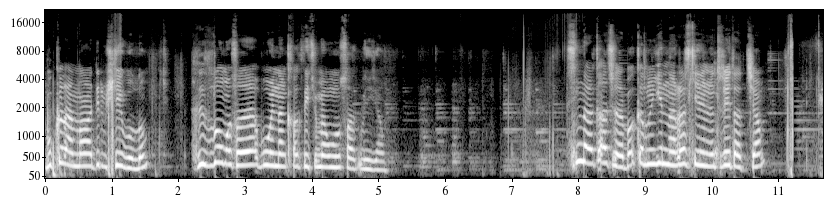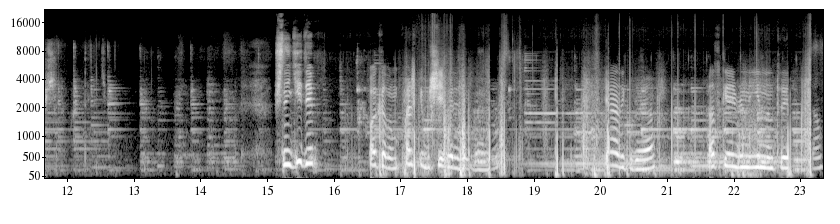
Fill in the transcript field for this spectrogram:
Bu kadar nadir bir şey buldum. Hızlı olmasa da bu oyundan kalktığı için ben bunu saklayacağım. Şimdi arkadaşlar bakalım yeniden rastgele trade atacağım. Şimdi gidip bakalım başka bir şey verecek mi? Geldik buraya. Rastgele birini yeniden trade atacağım.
